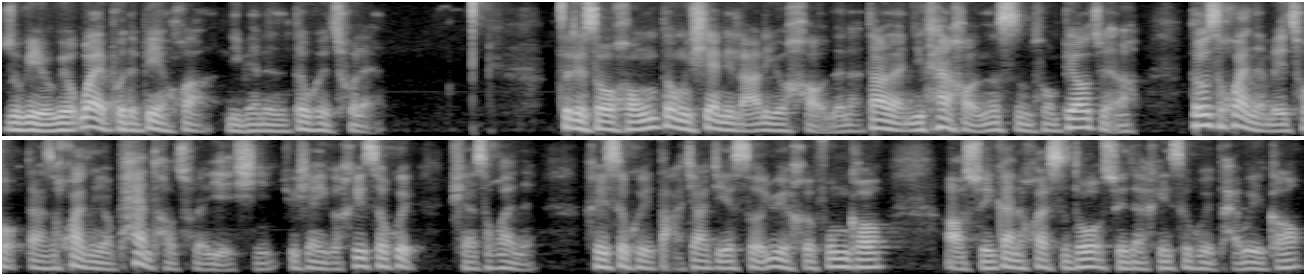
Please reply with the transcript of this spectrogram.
如果有个外部的变化，里面的人都会出来。这里说洪洞县里哪里有好人呢？当然，你看好人是什么标准啊？都是坏人没错，但是坏人要叛逃出来也行。就像一个黑社会，全是坏人。黑社会打家劫舍，月黑风高啊，谁干的坏事多，谁在黑社会排位高，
